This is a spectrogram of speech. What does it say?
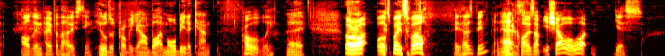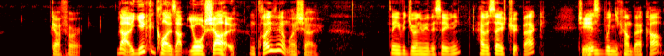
I'll then pay for the hosting. He'll just probably go and buy more beer to cunt. Probably. Hey. All right. Well, it's been swell. It has been. It You going to has. close up your show or what? Yes. Go for it. No, you can close up your show. I'm closing up my show. Thank you for joining me this evening. Have a safe trip back. Cheers. And when you come back up,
